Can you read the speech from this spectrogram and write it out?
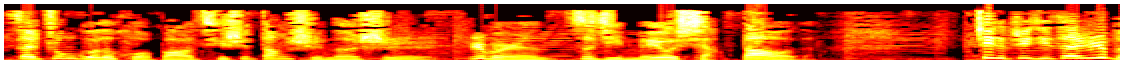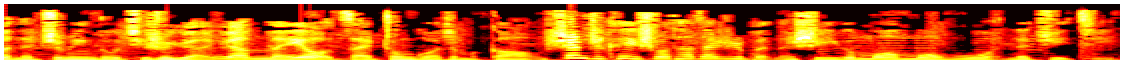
在中国的火爆，其实当时呢是日本人自己没有想到的。这个剧集在日本的知名度其实远远没有在中国这么高，甚至可以说它在日本呢是一个默默无闻的剧集。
